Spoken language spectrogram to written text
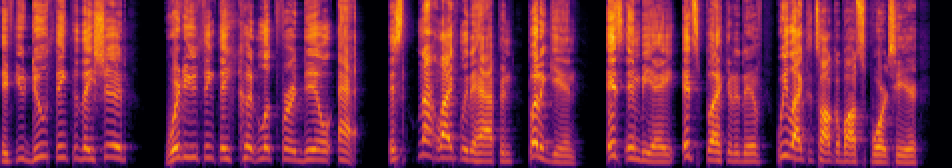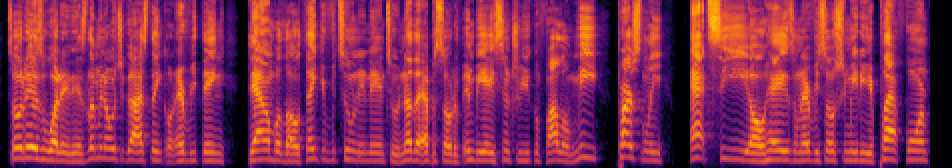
if you do think that they should, where do you think they could look for a deal at? It's not likely to happen. But again, it's NBA. It's speculative. We like to talk about sports here. So it is what it is. Let me know what you guys think on everything down below. Thank you for tuning in to another episode of NBA Central. You can follow me personally at CEO Haize on every social media platform.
